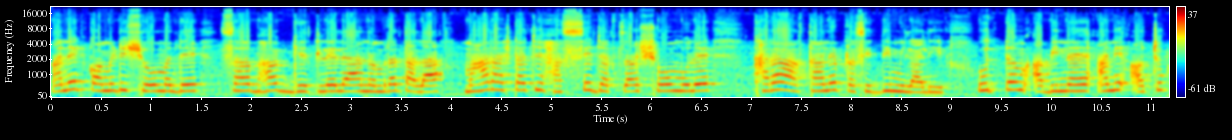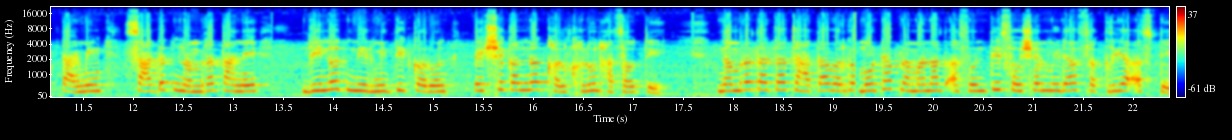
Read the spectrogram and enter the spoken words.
अनेक कॉमेडी शोमध्ये सहभाग घेतलेल्या नम्रताला महाराष्ट्राची हास्य चर्चा शोमुळे खऱ्या अर्थाने प्रसिद्धी मिळाली. उत्तम अभिनय आणि अचूक टायमिंग साधत नम्रताने विनोद निर्मिती करून प्रेक्षकांना खलखलून हसवते. नम्रताचा चाहता वर्ग मोठ्या प्रमाणात असून ती सोशल मीडियावर सक्रिय असते.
